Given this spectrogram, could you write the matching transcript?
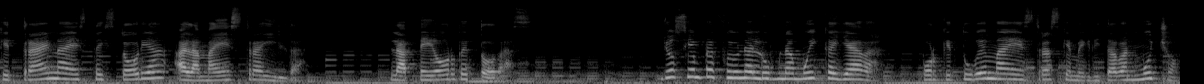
que traen a esta historia a la maestra Hilda, la peor de todas. Yo siempre fui una alumna muy callada porque tuve maestras que me gritaban mucho.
